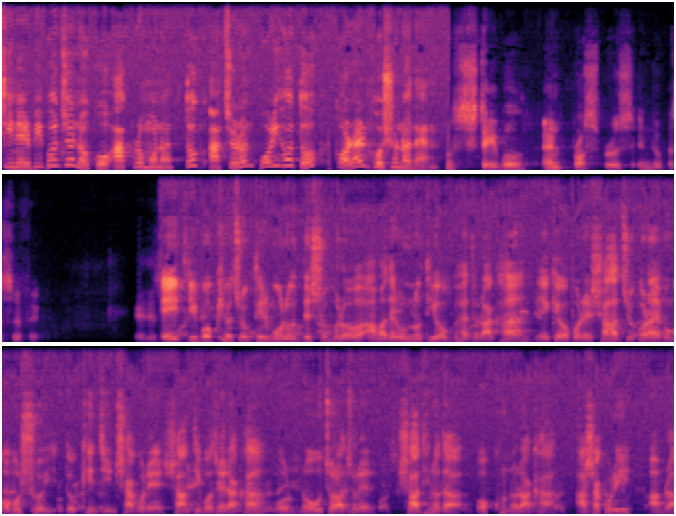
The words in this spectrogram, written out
চীনের বিপজ্জনক ও আক্রমণাত্মক আচরণ পরিহত করার ঘোষণা দেন. এই ত্রিপক্ষীয় চুক্তির মূল উদ্দেশ্য হল আমাদের উন্নতি অব্যাহত রাখা একে অপরের সাহায্য করা এবং অবশ্যই দক্ষিণ চীন সাগরে শান্তি বজায় রাখা ও নৌ চলাচলের স্বাধীনতা অক্ষুণ্ণ রাখা। আশা করি আমরা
